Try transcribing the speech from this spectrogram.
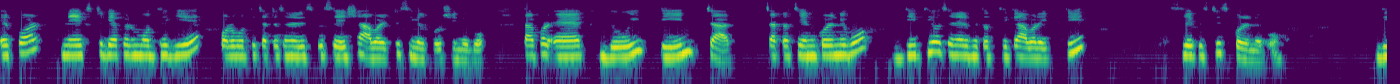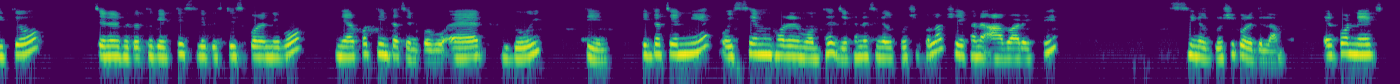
এরপর নেক্সট গ্যাপের মধ্যে গিয়ে পরবর্তী চারটা চেনের স্পেসে এসে আবার একটি সিঙ্গেল ক্রোশি নেব। তারপর এক, দুই, তিন, চার। চারটা চেন করে নেব। দ্বিতীয় চেনের ভেতর থেকে আবার একটি স্লিপ স্টিচ করে নেব। দ্বিতীয় চেনের ভেতর থেকে একটি স্লিপ স্টিচ করে নেব। নেওয়ার পর তিনটা চেন করব। এক, দুই, তিন। তিনটা চেন নিয়ে ওই সেম ঘরের মধ্যে যেখানে সিঙ্গেল ক্রোশি করলাম, সেখানে আবার একটি সিঙ্গেল ক্রোশি করে দিলাম। এরপর নেক্সট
